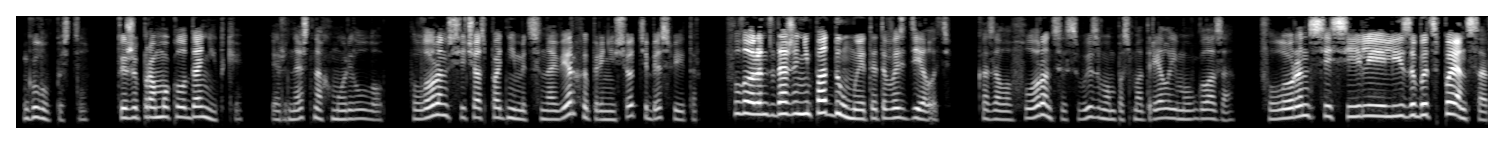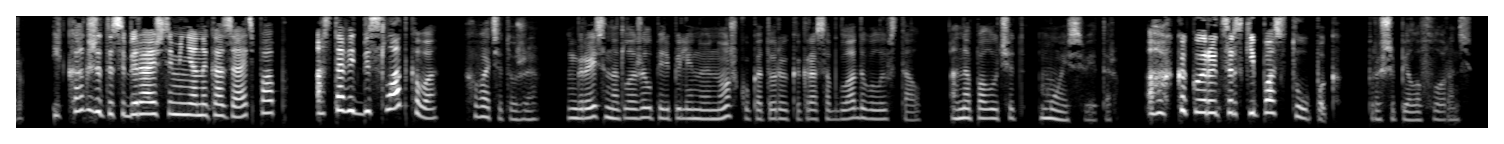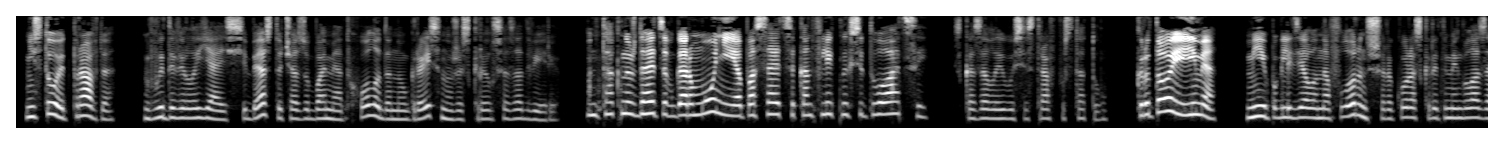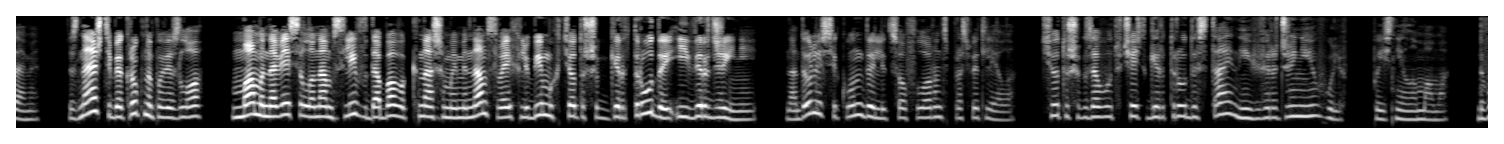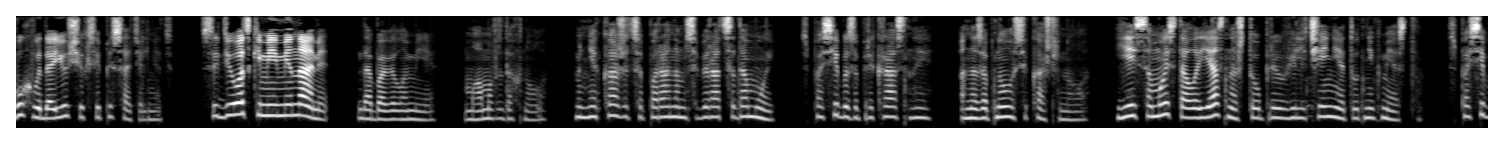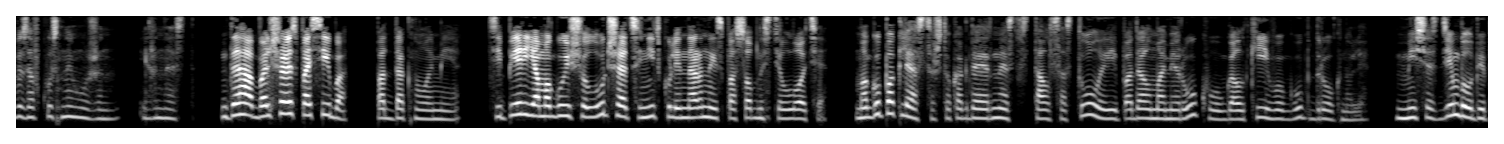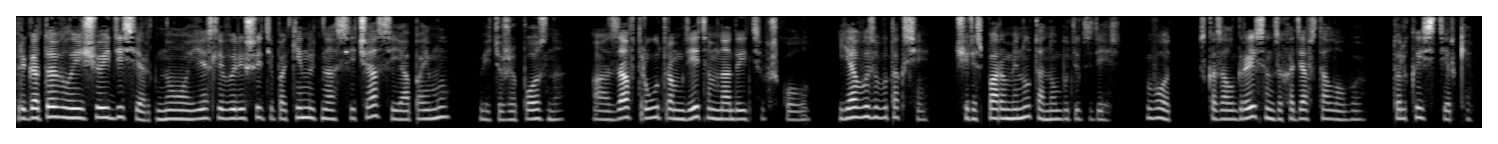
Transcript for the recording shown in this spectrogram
Глупости. Ты же промокла до нитки. Эрнест нахмурил лоб. Флоренс сейчас поднимется наверх и принесет тебе свитер. Флоренс даже не подумает этого сделать, сказала Флоренс и с вызовом посмотрела ему в глаза. Флоренс Сесилия Элизабет Спенсер. И как же ты собираешься меня наказать, пап? Оставить без сладкого? Хватит уже. Грейсон отложил перепелиную ножку, которую как раз обгладывал и встал. Она получит мой свитер. Ах, какой рыцарский поступок, прошипела Флоренс. Не стоит, правда, выдавила я из себя, стуча зубами от холода, но Грейсон уже скрылся за дверью. Он так нуждается в гармонии и опасается конфликтных ситуаций, сказала его сестра в пустоту. Крутое имя, Мия поглядела на Флоренс широко раскрытыми глазами. Знаешь, тебе крупно повезло. Мама навесила нам слив вдобавок к нашим именам своих любимых тетушек Гертруды и Вирджинии. На долю секунды лицо Флоренс просветлело. Тетушек зовут в честь Гертруды Стайн и Вирджинии Вульф, пояснила мама. Двух выдающихся писательниц. С идиотскими именами, добавила Мия. Мама вздохнула. Мне кажется, пора нам собираться домой. Спасибо за прекрасные. Она запнулась и кашлянула. Ей самой стало ясно, что преувеличение тут не к месту. Спасибо за вкусный ужин, Эрнест. Да, большое спасибо, поддакнула Мия. Теперь я могу еще лучше оценить кулинарные способности Лоти. Могу поклясться, что когда Эрнест встал со стула и подал маме руку, уголки его губ дрогнули. Миссис Димблби приготовила еще и десерт, но если вы решите покинуть нас сейчас, я пойму, ведь уже поздно. А завтра утром детям надо идти в школу. Я вызову такси. Через пару минут оно будет здесь. Вот, сказал Грейсон, заходя в столовую. Только из стирки.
